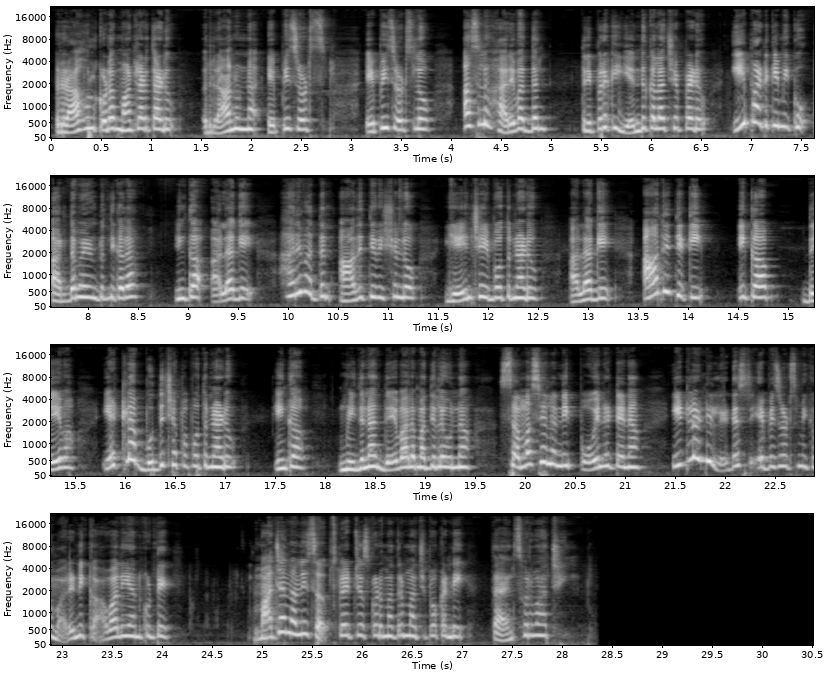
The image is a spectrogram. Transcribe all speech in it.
రాహుల్ కూడా మాట్లాడతాడు. రానున్న ఎపిసోడ్స్ ఎపిసోడ్స్లో అసలు హరివర్ధన్ త్రిపురకి ఎందుకలా చెప్పాడు? ఈ పాటికి మీకు అర్థమై ఉంటుంది కదా? ఇంకా అలాగే హరివర్ధన్ ఆదిత్య విషయంలో ఏం చేయబోతున్నాడు? అలాగే ఆదిత్యకి ఇంకా దేవ ఎట్లా బుద్ధి చెప్పబోతున్నాడు? ఇంకా మిథున దేవాల మధ్యలో ఉన్న సమస్యలన్నీ పోయినట్టేనా? ఇట్లాంటి లేటెస్ట్ ఎపిసోడ్స్ మీకు మరిన్ని కావాలి అనుకుంటే మా ఛానల్ని సబ్స్క్రైబ్ చేసుకోవడం మాత్రం మర్చిపోకండి. Thanks for watching.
